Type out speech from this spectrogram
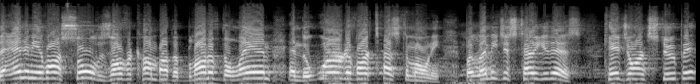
The enemy of our soul is overcome by the blood of the Lamb and the word of our testimony. But let me just tell you this kids aren't stupid.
